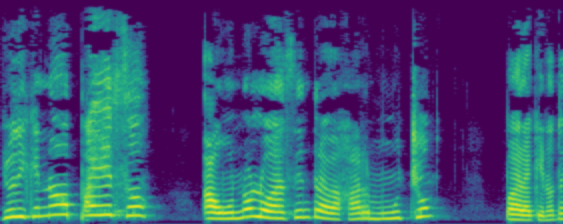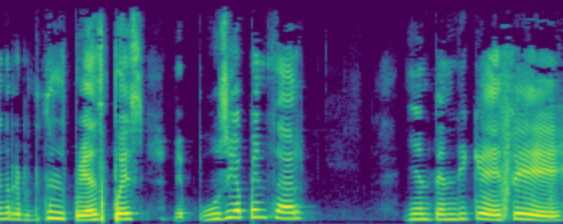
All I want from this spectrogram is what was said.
Yo dije, no, para eso a uno lo hacen trabajar mucho para que no tenga reproducciones, pero ya después me puse a pensar y entendí que ese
